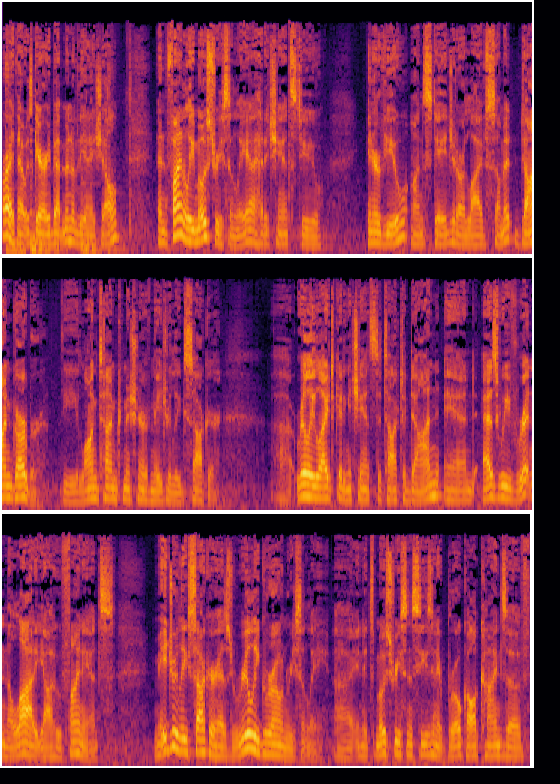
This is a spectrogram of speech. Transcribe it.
All right, that was Gary Bettman of the NHL. And finally, most recently, I had a chance to interview on stage at our live summit Don Garber, the longtime commissioner of Major League Soccer. Uh, really liked getting a chance to talk to Don, and as we've written a lot at Yahoo Finance, Major League Soccer has really grown recently. Uh, in its most recent season, it broke all kinds of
